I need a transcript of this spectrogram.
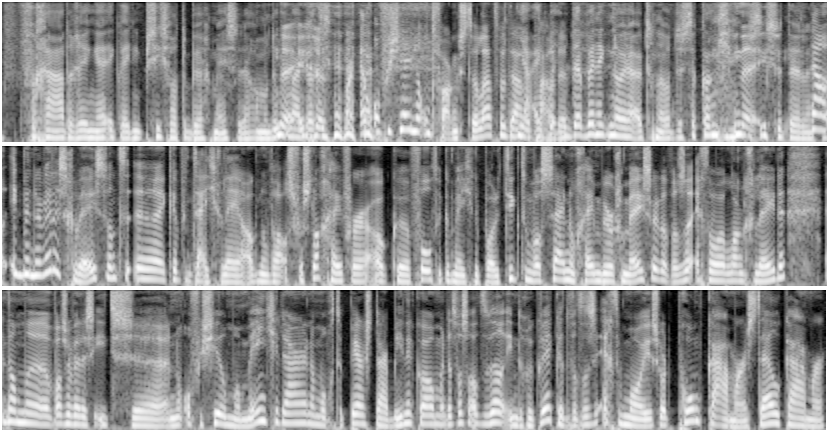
vergaderingen. Ik weet niet precies wat de burgemeester daar allemaal doet. Nee. Maar, dat is... maar officiële ontvangsten, laten we daarop ja, houden. Ik, daar ben ik nooit uitgenodigd, dus dat kan ik je niet nee. precies vertellen. Nou, ik ben er wel eens geweest, want ik heb een tijdje geleden ook nog wel als verslaggever ook volgde ik een beetje de politiek. Toen was zij nog geen burgemeester, dat was echt al lang geleden. En dan was er wel eens iets, een officieel momentje daar. Dan mocht de pers daar binnenkomen. Dat was altijd wel indrukwekkend. Want dat is echt een mooie soort pronkkamer, stijlkamer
